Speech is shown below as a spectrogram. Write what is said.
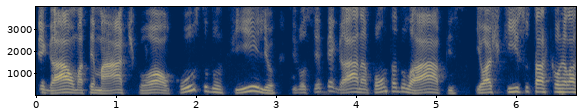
pegar o matemático, ó, o custo de um filho, se você pegar na ponta do lápis, eu acho que isso está correlacionado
